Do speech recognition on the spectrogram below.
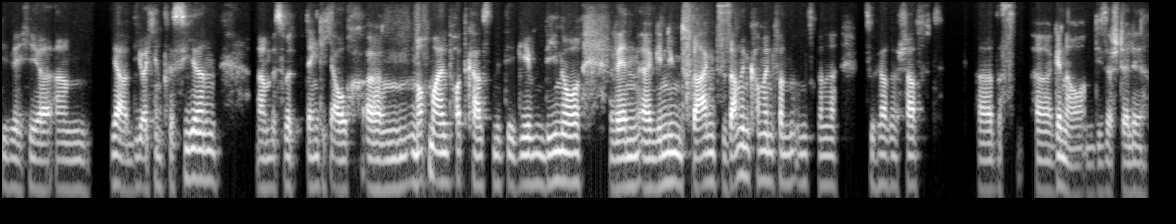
die wir hier, ähm, ja, die euch interessieren, es wird, denke ich, auch ähm, nochmal einen Podcast mit dir geben, Dino, wenn äh, genügend Fragen zusammenkommen von unserer Zuhörerschaft. Äh, das äh, genau an dieser Stelle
